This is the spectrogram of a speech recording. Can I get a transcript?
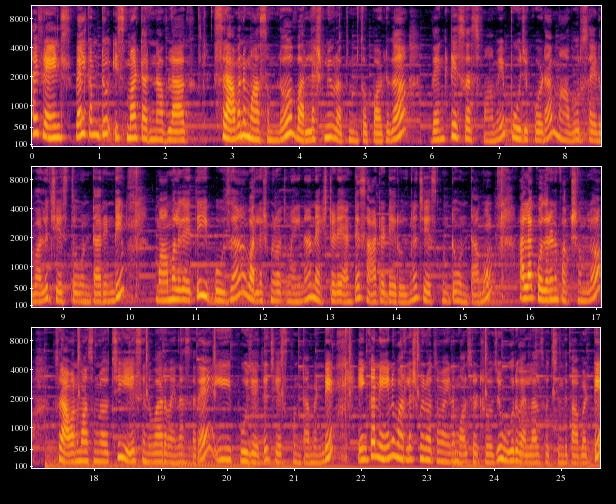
హాయ్ ఫ్రెండ్స్ వెల్కమ్ టు ఇస్మా టర్నా వ్లాగ్ శ్రావణ మాసంలో వరలక్ష్మి వ్రతంతో పాటుగా వెంకటేశ్వర స్వామి పూజ కూడా మా ఊరు సైడ్ వాళ్ళు చేస్తూ ఉంటారండి. మామూలుగా అయితే ఈ పూజ వరలక్ష్మి వ్రతం అయినా నెక్స్ట్ డే అంటే సాటర్డే రోజున చేసుకుంటూ ఉంటాము. అలా కుదరని పక్షంలో శ్రావణ మాసంలో వచ్చి ఏ శనివారం అయినా సరే ఈ పూజ అయితే చేసుకుంటామండి. ఇంకా నేను వరలక్ష్మి వ్రతం అయిన మరుసటి రోజు ఊరు వెళ్ళాల్సి వచ్చింది కాబట్టి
